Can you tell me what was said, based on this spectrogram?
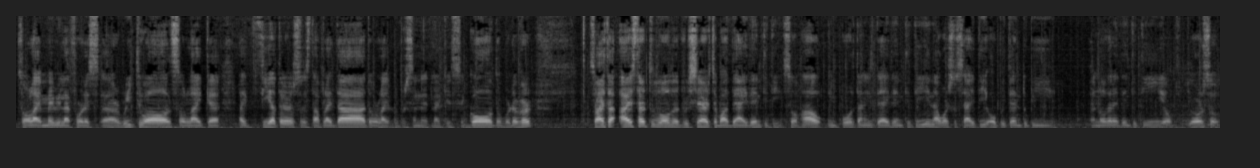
So like maybe like for this uh, rituals or like uh, like theaters or stuff like that, or like represent it like it's a god or whatever. So I, th- I start to do all the research about the identity. So how important is the identity in our society, or pretend to be another identity of yours? So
